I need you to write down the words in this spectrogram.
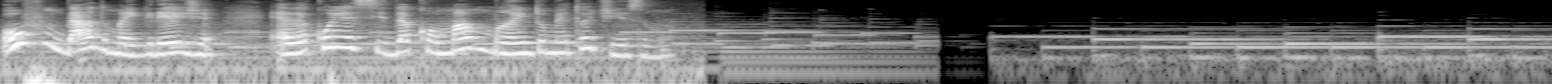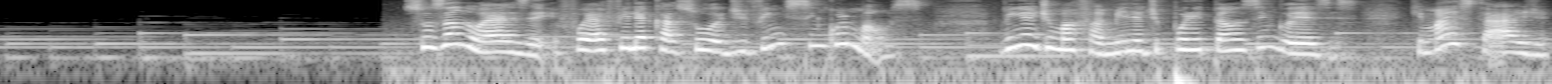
ou fundado uma igreja, ela é conhecida como a mãe do metodismo. Susan Wesley foi a filha caçula de 25 irmãos. Vinha de uma família de puritanos ingleses, que mais tarde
